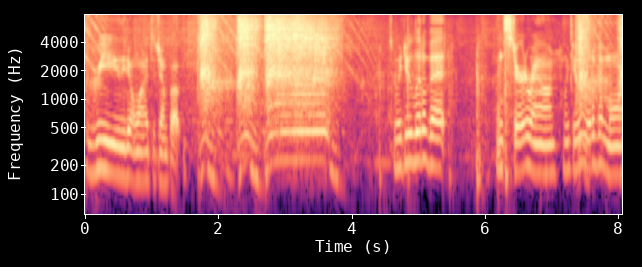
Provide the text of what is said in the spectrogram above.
You really don't want it to jump up. So we do a little bit, and stir it around. We do a little bit more.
